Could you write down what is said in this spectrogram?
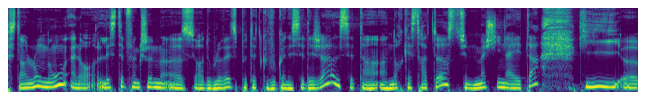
C'est un long nom. Alors, les Step Function euh, sur AWS, peut-être que vous connaissez déjà. C'est un, orchestrateur, c'est une machine à état qui euh,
